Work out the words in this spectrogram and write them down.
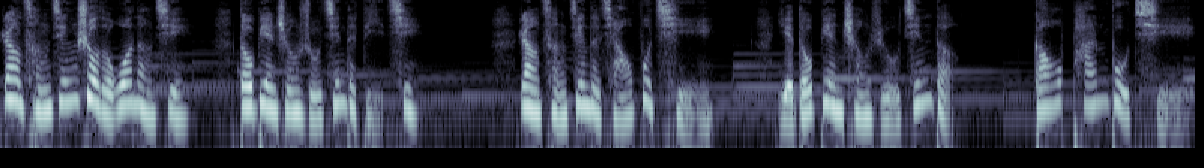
让曾经受的窝囊气，都变成如今的底气；让曾经的瞧不起，也都变成如今的高攀不起。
